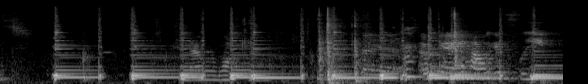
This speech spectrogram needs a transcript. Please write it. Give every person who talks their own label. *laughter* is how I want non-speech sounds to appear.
Speaker 1: This is our first night.
Speaker 2: Now we're walking.
Speaker 3: Okay, have a good sleep.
